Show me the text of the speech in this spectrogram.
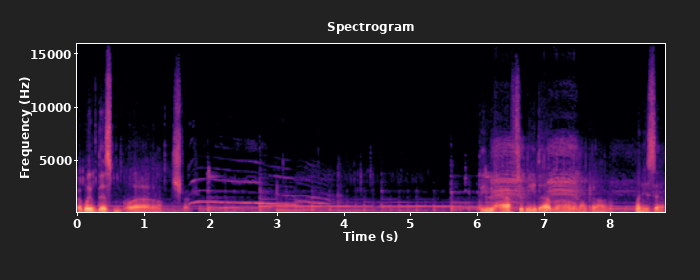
I believe this uh, structure. Do you have to be that loud? Oh my god. What is that?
